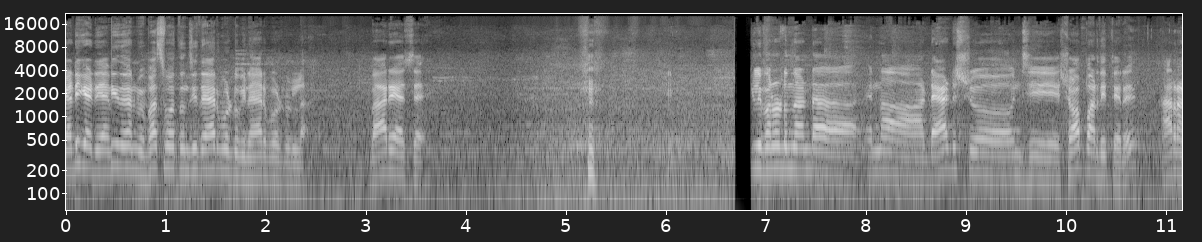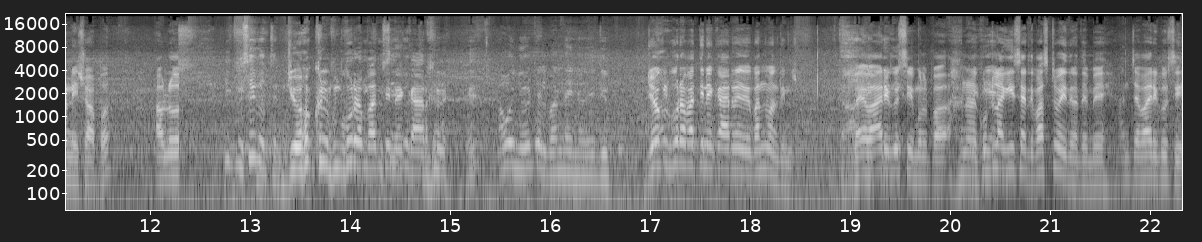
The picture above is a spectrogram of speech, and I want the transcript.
ಗಡಿ ಗಡಿ ಬಸ್ ಹೋತೊಂದು ಏರ್ಪೋರ್ಟ್ ಹೋಗಿನ ಏರ್ಪೋರ್ಟ್ ಇಲ್ಲ. ಭಾರಿ ಆಸೆ. ಇಲ್ಲಿ ಪನ್ನೊಂದು ಅಂಡ ಎನ್ನ ಡ್ಯಾಡ್ ಶೋ ಒಂಜಿ ಶಾಪ್ ಆರ್ದಿತ್ತೇರು ಆರಾಣಿ ಶಾಪ್ ಅವಳು ಜೋಕುಲ್ ಪೂರ ಬತ್ತಿನ ಕಾರ್. ಅವನು ಹೋಟೆಲ್ ಜೋಕುಲ್ ಪೂರ ಬತ್ತಿನ ಕಾರ್ ಬಂದ್ ಮಾಡ್ತೀನಿ ಬೇ ಬಾರಿ ಖುಷಿ ಮುಲ್ಪ. ನಾನು ಕುಟ್ಲಾಗ ಈ ಸರ್ತಿ ಫಸ್ಟ್ ಒಯ್ದು ಬೇ. ಅಂಚೆ ಭಾರಿ ಖುಷಿ.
